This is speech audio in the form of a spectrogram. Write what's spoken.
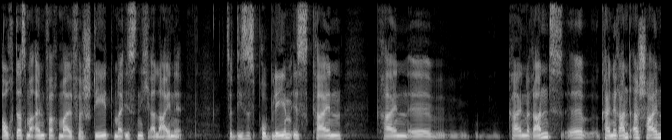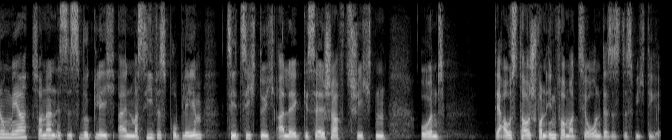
auch dass man einfach mal versteht, man ist nicht alleine. Also dieses Problem ist kein kein äh, kein Rand äh, keine Randerscheinung mehr, sondern es ist wirklich ein massives Problem, zieht sich durch alle Gesellschaftsschichten und der Austausch von Informationen, das ist das Wichtige.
